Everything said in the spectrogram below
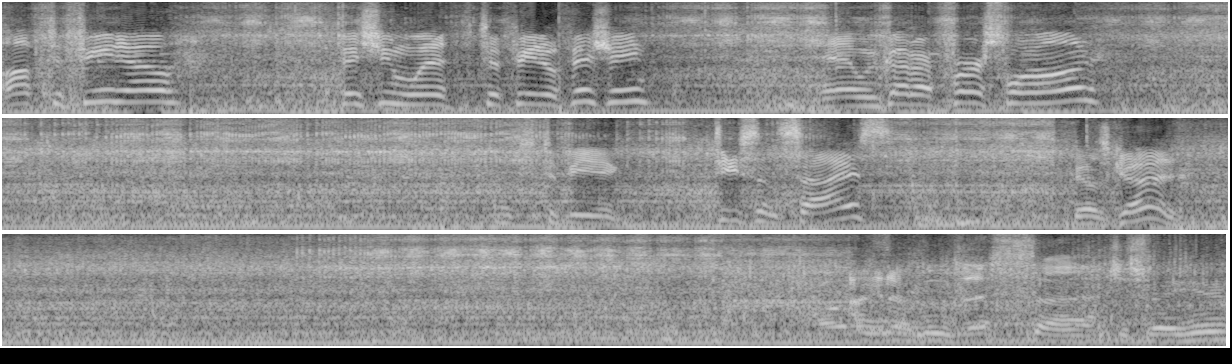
off Tofino, fishing with Tofino Fishing. And we've got our first one on. Looks to be a decent size. Feels good. I'm gonna move this uh, just right here.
